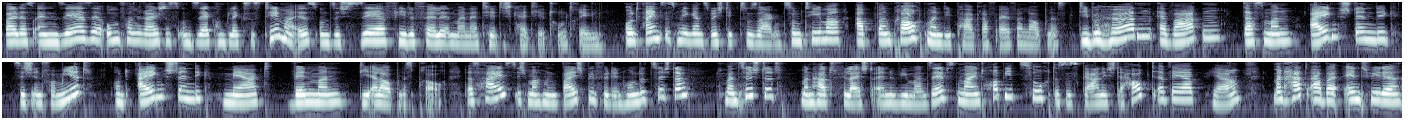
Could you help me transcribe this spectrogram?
weil das ein sehr, sehr umfangreiches und sehr komplexes Thema ist und sich sehr viele Fälle in meiner Tätigkeit hier drum drehen. Und eins ist mir ganz wichtig zu sagen zum Thema, ab wann braucht man die Paragraph 11 Erlaubnis? Die Behörden erwarten, dass man eigenständig sich informiert und eigenständig merkt, wenn man die Erlaubnis braucht. Das heißt, ich mache ein Beispiel für den Hundezüchter. Man züchtet, man hat vielleicht eine, wie man selbst meint, Hobbyzucht, das ist gar nicht der Haupterwerb, ja. Man hat aber entweder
